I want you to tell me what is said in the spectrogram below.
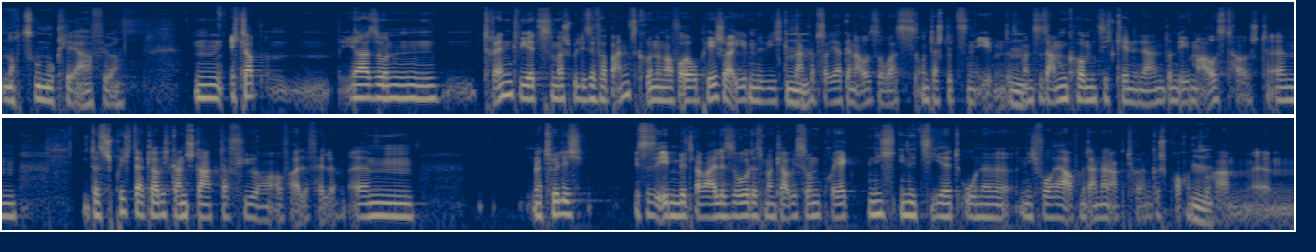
noch zu nuklear für? Hm, ich glaube, ja, so ein Trend wie jetzt zum Beispiel diese Verbandsgründung auf europäischer Ebene, wie ich gesagt mhm. habe, soll ja genau sowas unterstützen eben, dass mhm. man zusammenkommt, sich kennenlernt und eben austauscht. Ähm, das spricht da, glaube ich, ganz stark dafür, auf alle Fälle. Ähm, natürlich ist es eben mittlerweile so, dass man, glaube ich, so ein Projekt nicht initiiert, ohne nicht vorher auch mit anderen Akteuren gesprochen mhm. zu haben. Ähm,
